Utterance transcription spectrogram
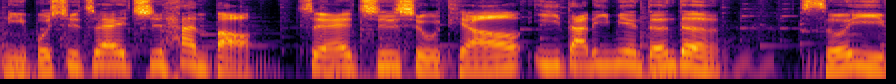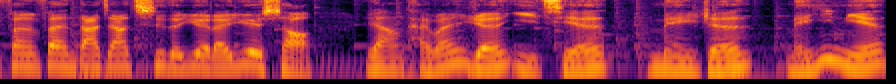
你不是最爱吃汉堡、最爱吃薯条、意大利面等等，所以饭饭大家吃的越来越少。让台湾人以前每人每一年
